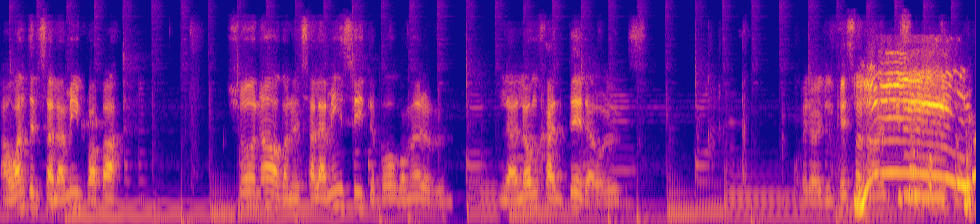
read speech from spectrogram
Aguante el salamín, papá. Yo no, con el salamín sí te puedo comer la lonja entera, boludo. Pero el queso no, el queso un poquito.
